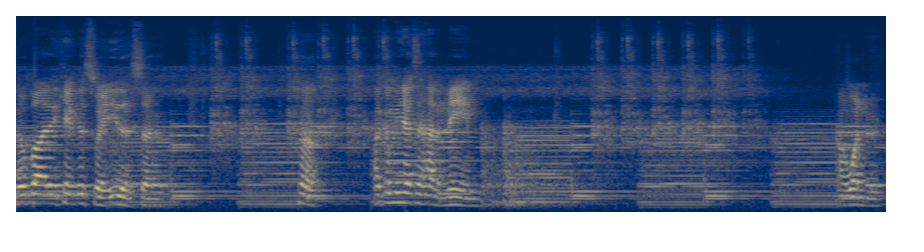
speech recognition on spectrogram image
Nobody came this way either, sir. Huh. How come he hasn't have a name? I wonder.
